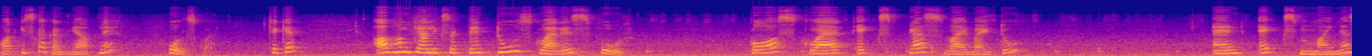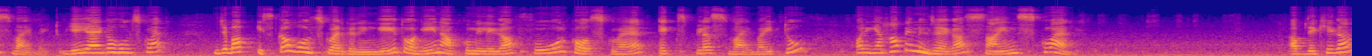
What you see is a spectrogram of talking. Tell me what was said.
और इसका कर दिया आपने होल स्क्वायर ठीक है? अब हम क्या लिख सकते हैं? Two square is four cos square x plus y by two and x minus y by two यही आएगा होल स्क्वायर जब आप इसका होल स्क्वायर करेंगे तो अगेन आपको मिलेगा four cos square x plus y by two और यहाँ पे मिल जाएगा साइन स्क्वायर अब देखिएगा,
